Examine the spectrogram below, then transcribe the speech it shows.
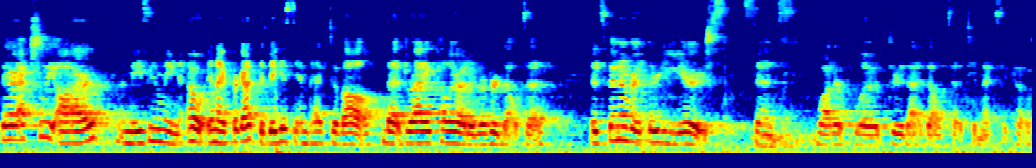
there actually are, amazingly, oh, and I forgot the biggest impact of all that dry Colorado River Delta. It's been over 30 years since water flowed through that delta to Mexico.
